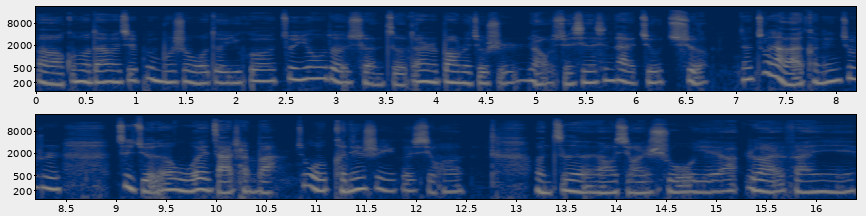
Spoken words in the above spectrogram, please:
呃工作单位，其实并不是我的一个最优的选择，但是抱着就是要学习的心态就去了。那做下来肯定就是自己觉得五味杂陈吧。就我肯定是一个喜欢。文字，然后喜欢书，也热爱翻译，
